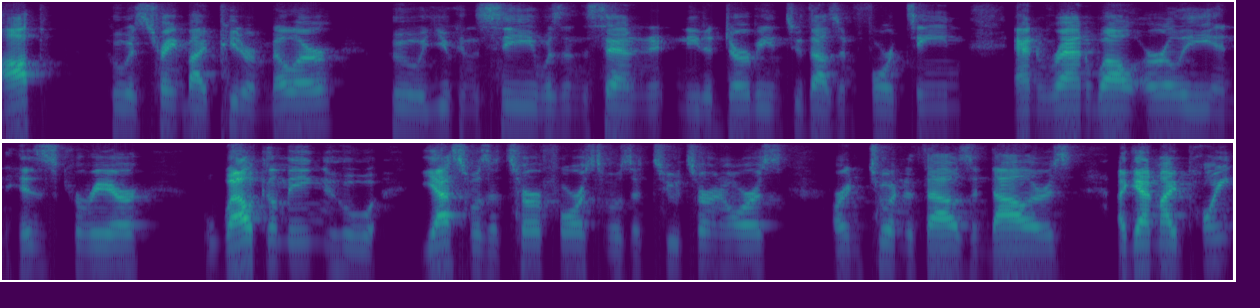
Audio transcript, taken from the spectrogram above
Up, who was trained by Peter Miller, who you can see was in the Santa Anita Derby in 2014 and ran well early in his career. Welcoming, who, yes, was a turf horse, was a two turn horse, earned $200,000. Again, my point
